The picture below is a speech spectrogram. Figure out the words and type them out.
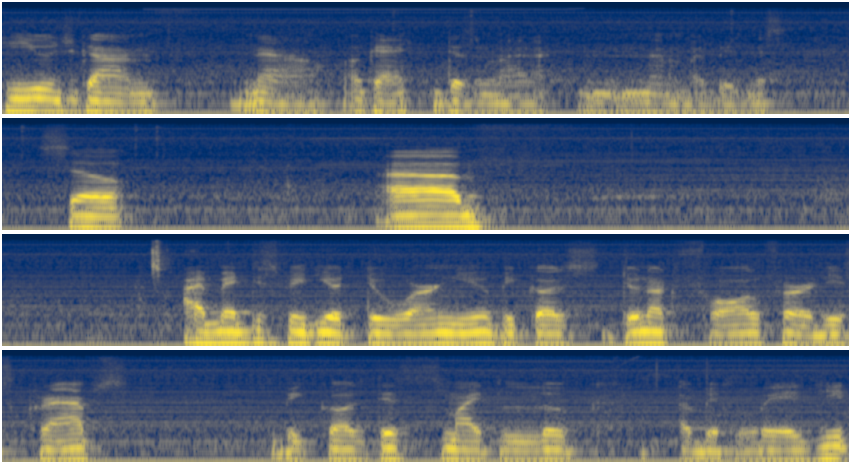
huge gun now okay doesn't matter. None of my business. So um, I made this video to warn you because do not fall for these traps because this might look a bit legit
